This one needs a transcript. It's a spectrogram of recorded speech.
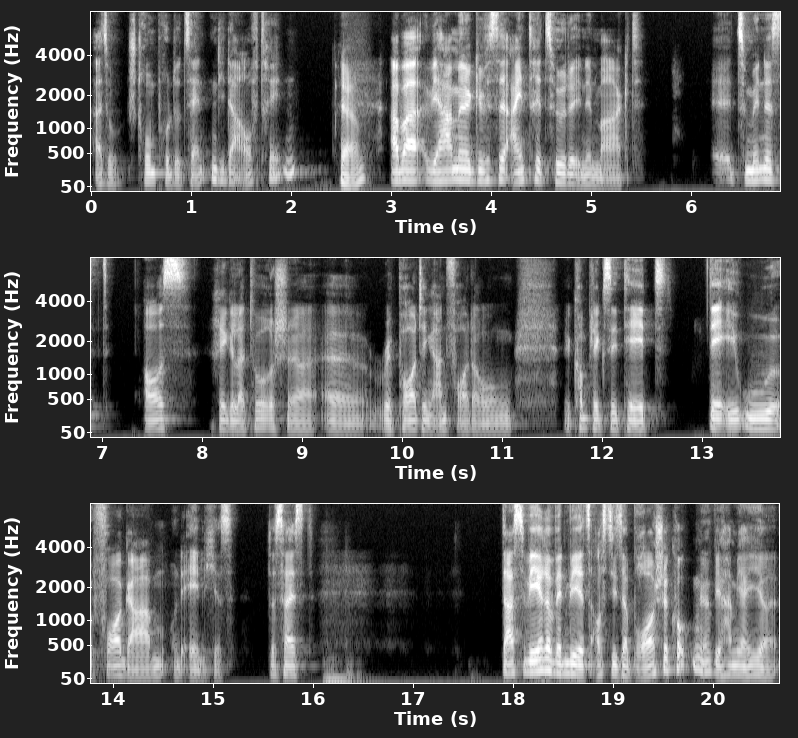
also Stromproduzenten, die da auftreten. Ja. Aber wir haben eine gewisse Eintrittshürde in den Markt. Äh, zumindest aus regulatorischer äh, Reporting-Anforderungen, Komplexität der EU-Vorgaben und ähnliches. Das heißt, das wäre, wenn wir jetzt aus dieser Branche gucken, ne, wir haben ja hier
